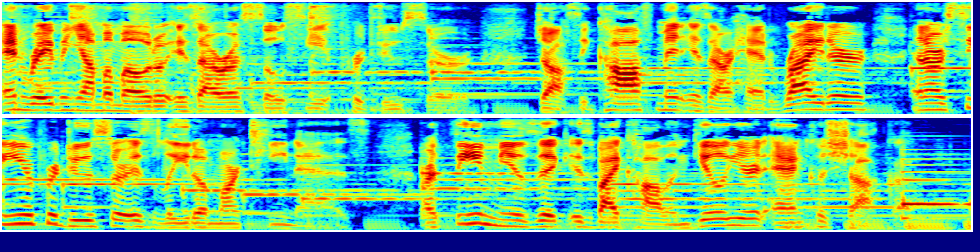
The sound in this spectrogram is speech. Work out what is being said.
and Raven Yamamoto is our associate producer. Jocey Coffman is our head writer, and our senior producer is Lita Martinez. Our theme music is by Colin Gilliard and Kashaka.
